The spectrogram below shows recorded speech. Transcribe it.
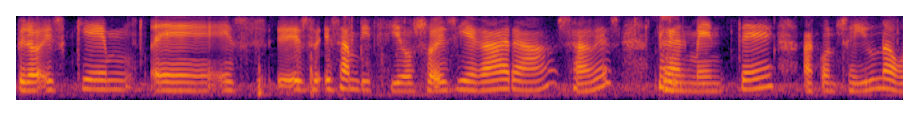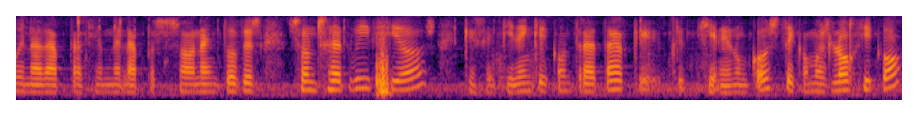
pero es que eh, es, ambicioso, es llegar a, ¿sabes? Realmente a conseguir una buena adaptación de la persona. Entonces, son servicios que se tienen que contratar, que, tienen un coste, como es lógico,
